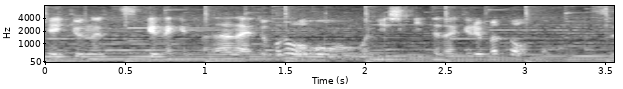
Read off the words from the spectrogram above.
影響をつけなければならないところをご認識いただければと思います。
